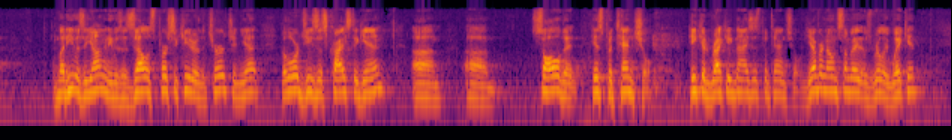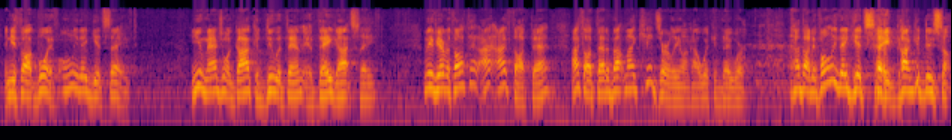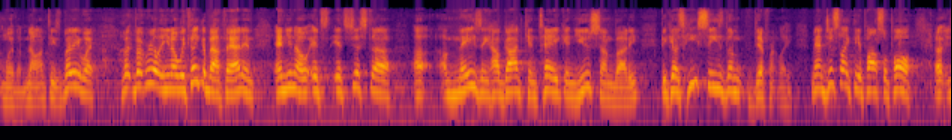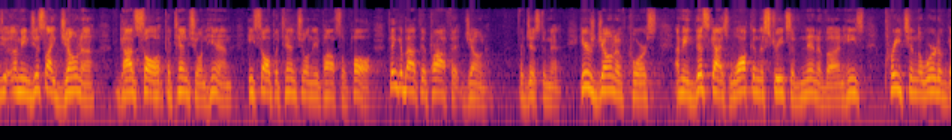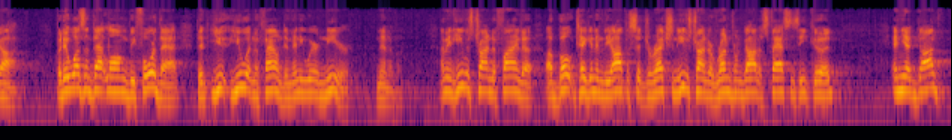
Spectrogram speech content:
but he was a young and he was a zealous persecutor of the church, and yet the Lord Jesus Christ, again, um, um, saw that his potential, he could recognize his potential. You ever known somebody that was really wicked and you thought, boy, if only they'd get saved? Can you imagine what God could do with them if they got saved? I mean, have you ever thought that? I, I thought that. I thought that about my kids early on, how wicked they were. I thought if only they'd get saved, God could do something with them. No, I'm teasing. But anyway, but, but really, you know, we think about that and, and you know, it's, it's just uh, uh, amazing how God can take and use somebody because he sees them differently. Man, just like the Apostle Paul, uh, I mean, just like Jonah, God saw potential in him, he saw potential in the Apostle Paul. Think about the prophet Jonah for just a minute. Here's Jonah, of course. I mean, this guy's walking the streets of Nineveh and he's preaching the Word of God. But it wasn't that long before that that you, you wouldn't have found him anywhere near Nineveh. I mean, he was trying to find a, a boat taking him the opposite direction. He was trying to run from God as fast as he could. And yet God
